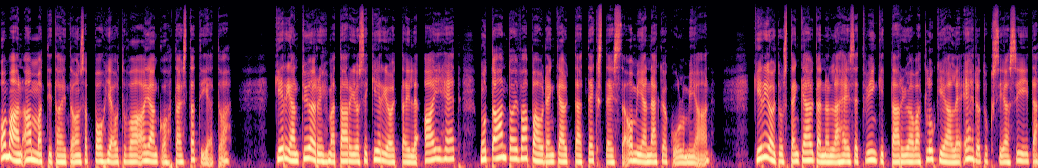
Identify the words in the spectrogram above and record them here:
omaan ammattitaitoonsa pohjautuvaa ajankohtaista tietoa. Kirjan työryhmä tarjosi kirjoittajille aiheet, mutta antoi vapauden käyttää teksteissä omia näkökulmiaan. Kirjoitusten käytännönläheiset vinkit tarjoavat lukijalle ehdotuksia siitä,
